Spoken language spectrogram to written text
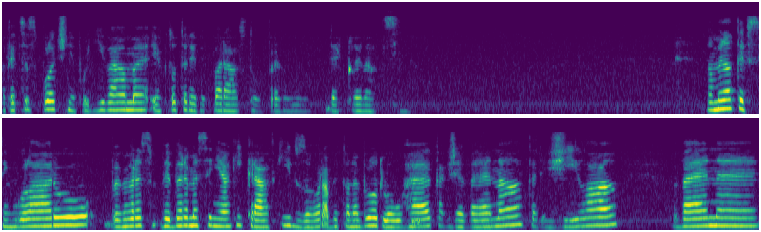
A teď se společně podíváme, jak to tedy vypadá s tou první deklinací. Nominativ singuláru, vybereme si nějaký krátký vzor, aby to nebylo dlouhé, takže véna, tedy žíla, véne,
